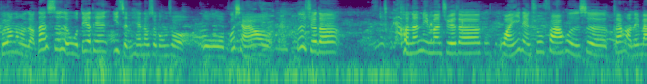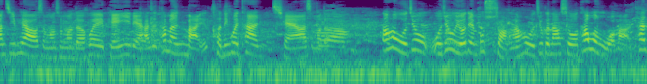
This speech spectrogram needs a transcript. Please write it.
不用那么早，但是我第二天一整天都是工作，我我不想要，我就觉得，可能你们觉得晚一点出发，或者是刚好那班机票什么什么的会便宜一点，还是他们买肯定会看钱啊什么的。啊。然后我就我就有点不爽，然后我就跟他说，他问我嘛，他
